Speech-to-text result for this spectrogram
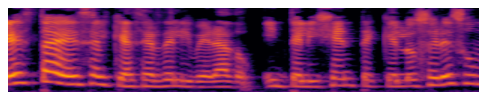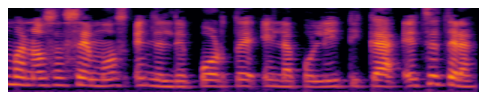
Esta es el quehacer deliberado, inteligente, que los seres humanos hacemos en el deporte, en la política, etc.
